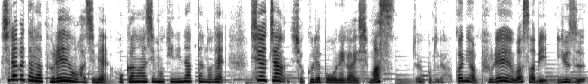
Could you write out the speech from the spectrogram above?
調べたらプレーンをはじめ他の味も気になったのでしゅうちゃん食レポお願いします。ということで他にはプレーンわさび柚子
